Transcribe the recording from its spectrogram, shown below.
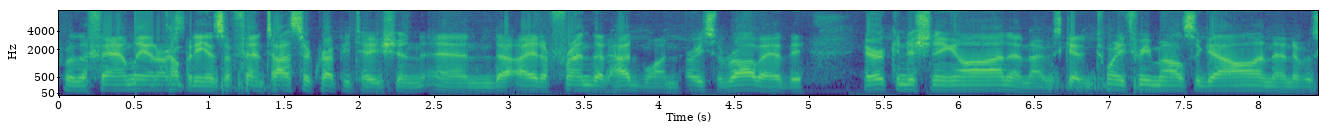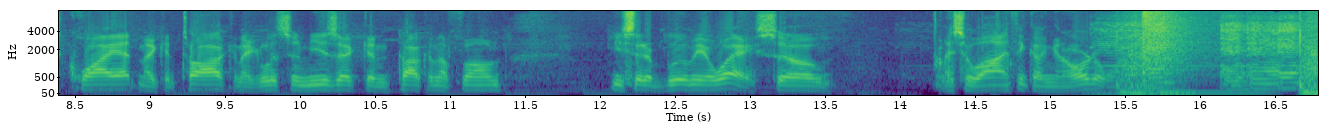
for the family. And Arkonik has a fantastic reputation. And uh, I had a friend that had one. He said, Rob, I had the air conditioning on, and I was getting 23 miles a gallon, and it was quiet, and I could talk, and I could listen to music and talk on the phone. He said it blew me away. So I said, well, I think I'm going to order one.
